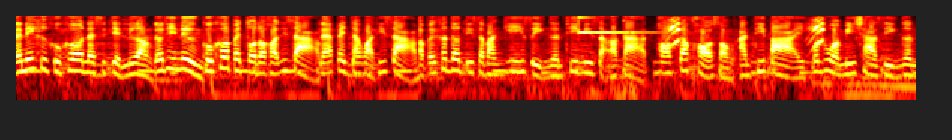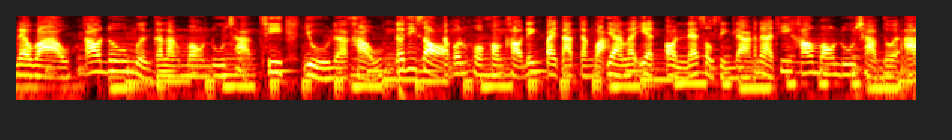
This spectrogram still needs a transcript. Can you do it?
และนี่คือคูเคิลใน 17 เรื่องเรื่องที่ 1 คูเคิลเป็นตัวละครที่ 3 และเป็นจังหวะที่ 3เอาเป็นเครื่องดนตรีสปังกี้สีเงินที่มีเสาอากาศพร้อมตะขอ 2 อันที่ปลายบนหัวมีฉากสีเงินแวววาวก้าวดูเหมือนกำลังมองดูฉากที่อยู่เหนือเขาเรื่องที่2บนหัวของเขาเด้งไปตามจังหวะอย่างละเอียดอ่อนและส่งเสียงดังขณะที่เขามองดูฉากโดยอ้า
